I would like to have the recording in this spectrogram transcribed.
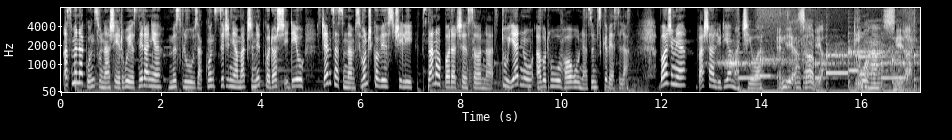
A sme na koncu naszej drugie snedanie. Myslu za konc tydzienia macie nitko dość ideł. Dżęca są nam swączkowie zczyli. Znano podacie so na tu jednu albo drugą horu na zimskie wesela. Bożemie, wasza Lydia Maciewa. NDR Sabia. Druga snedaj.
